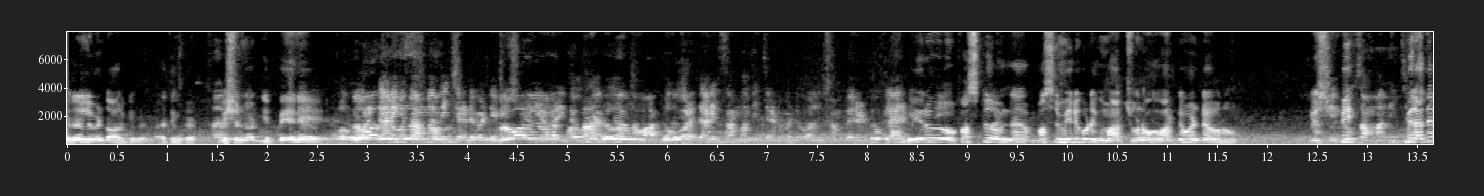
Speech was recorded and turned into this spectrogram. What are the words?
irrelevant argument I think we should not చంపారంటూ క్లారిటీ మీరు ఫస్ట్ ఫస్ట్ మీరు కూడా ఇది మార్చుకోండి. ఒక వర్గం అంటే ఎవరు సంబంధించి మీరు అదే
